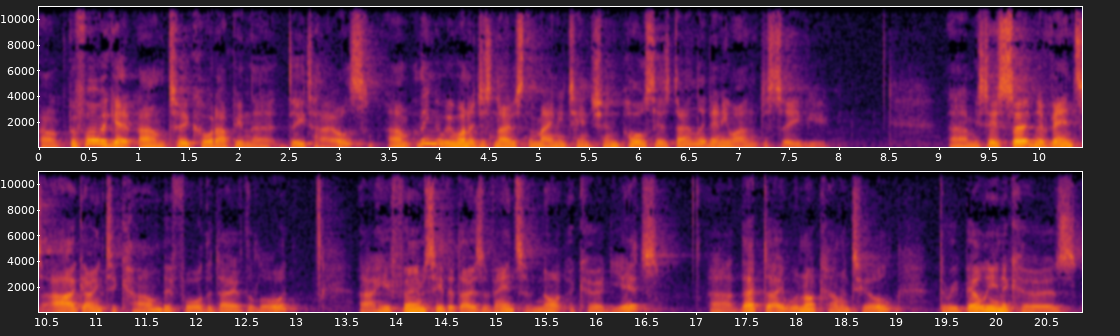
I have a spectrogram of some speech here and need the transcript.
uh, before we get um, too caught up in the details, um, I think we want to just notice the main intention. Paul says, Don't let anyone deceive you. Um, he says certain events are going to come before the day of the Lord. Uh, he affirms here that those events have not occurred yet. Uh, that day will not come until the rebellion occurs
